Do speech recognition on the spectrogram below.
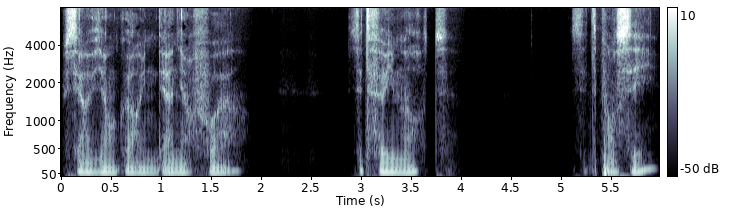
Observez encore une dernière fois cette feuille morte, cette pensée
